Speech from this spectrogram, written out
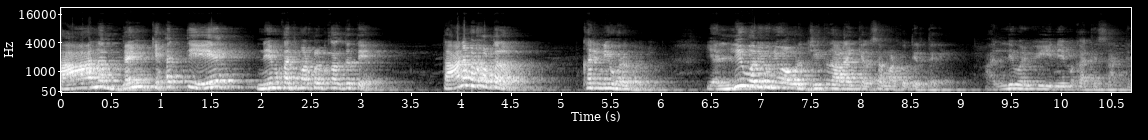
ತಾನ ಬೆಂಕಿ ಹತ್ತಿ ನೇಮಕಾತಿ ಮಾಡ್ಕೊಳ್ಬೇಕಾಗ್ತದೆ ತಾನೇ ಮಾಡ್ಕೊಳ್ತಾರ. ಖರೆ, ನೀವು ಹೊರಗೆ ಬರ್ಬೇಕು ಎಲ್ಲಿವರೆಗೂ ನೀವು ಅವ್ರ ಜೀತದಾಳಾಗಿ ಕೆಲಸ ಮಾಡ್ಕೊತಿರ್ತೀರಿ? ಅಲ್ಲಿವರೆಗೂ ಈ ನೇಮಕಾತಿ ಸಾಧ್ಯ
